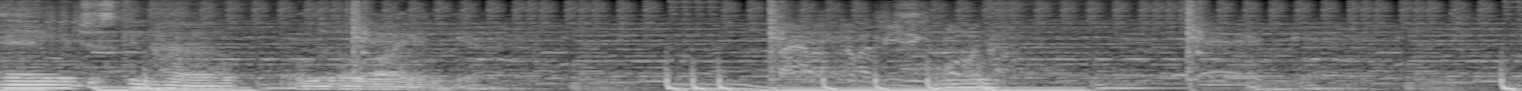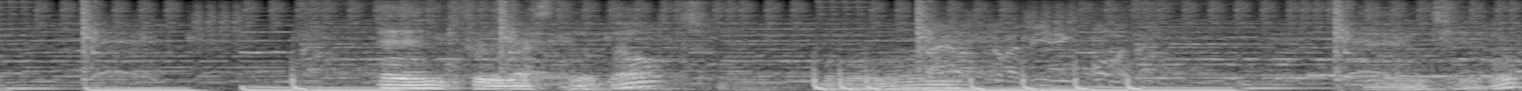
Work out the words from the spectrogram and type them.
And we're just gonna have a little line in here. And for the rest of the belt, one and two.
